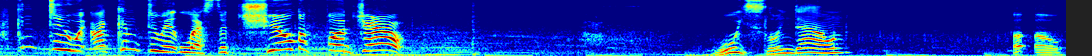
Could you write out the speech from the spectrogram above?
I can do it. I can do it, Lester. Chill the fudge out. Oh, he's slowing down. Uh-oh.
